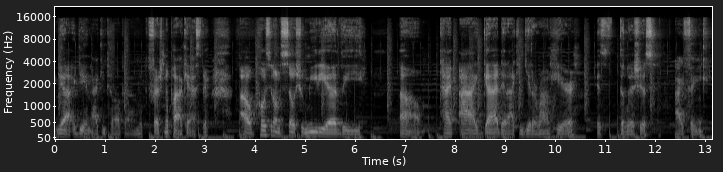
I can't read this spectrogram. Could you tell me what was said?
yeah, again, I can talk. I'm a professional podcaster. I'll post it on social media, the um, type I got that I can get around here. It's delicious, I think.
